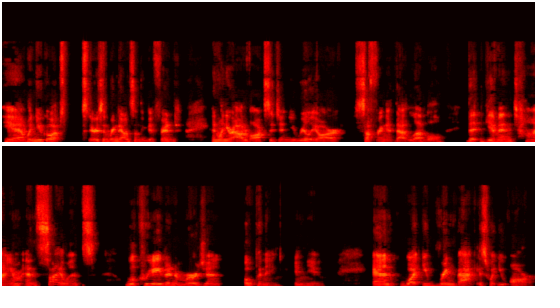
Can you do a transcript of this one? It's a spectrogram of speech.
Yeah, when you go upstairs and bring down something different, and when you're out of oxygen, you really are suffering at that level. That given time and silence will create an emergent opening in you. And what you bring back is what you are.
